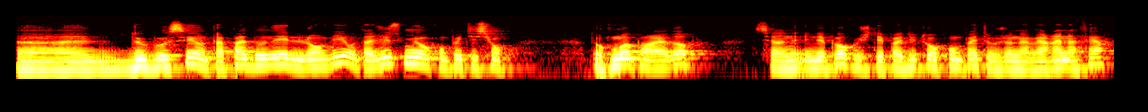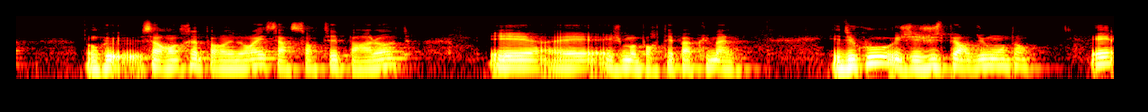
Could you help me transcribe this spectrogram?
euh, de bosser, on t'a pas donné l'envie, on t'a juste mis en compétition. Donc moi, par exemple, c'est une époque où j'étais pas du tout en compétition, où je n'avais rien à faire. Donc ça rentrait par une oreille, ça ressortait par l'autre et, et, et je m'en portais pas plus mal. Et du coup, j'ai juste perdu mon temps. Et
